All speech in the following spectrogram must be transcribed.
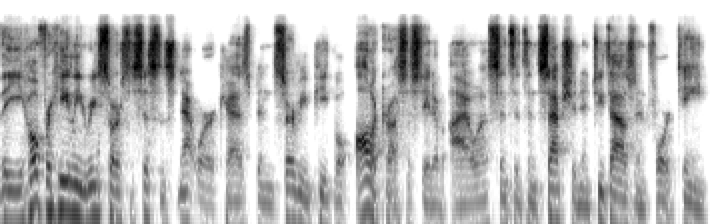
The Hope for Healing Resource Assistance Network has been serving people all across the state of Iowa since its inception in 2014.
